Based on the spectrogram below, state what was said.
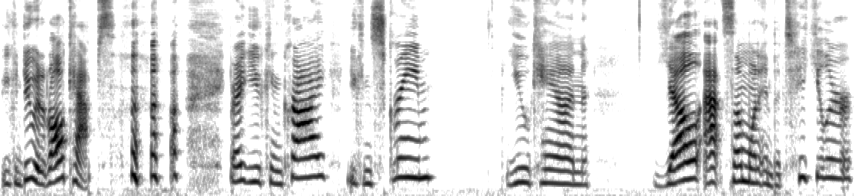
you can do it at all caps, right? You can cry, you can scream, you can yell at someone in particular,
